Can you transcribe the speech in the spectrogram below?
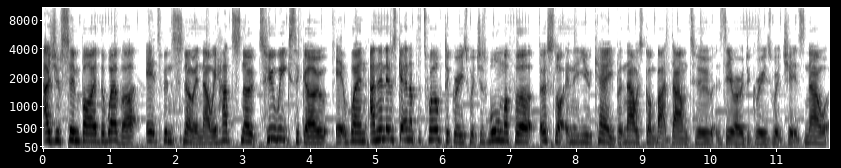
as you've seen by the weather, it's been snowing. Now, we had snow two weeks ago. It went, and then it was getting up to 12 degrees, which is warmer for us lot in the UK, but now it's gone back down to zero degrees, which is now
